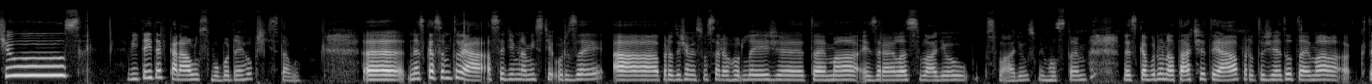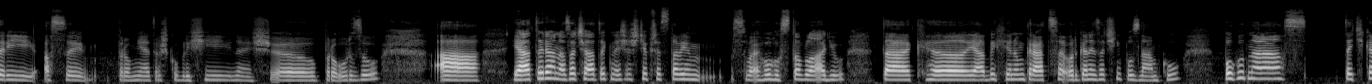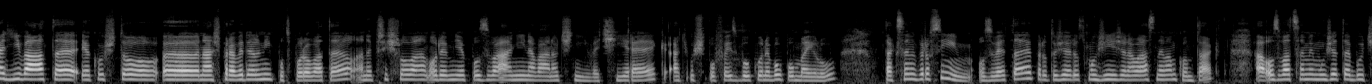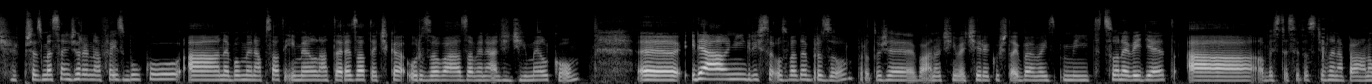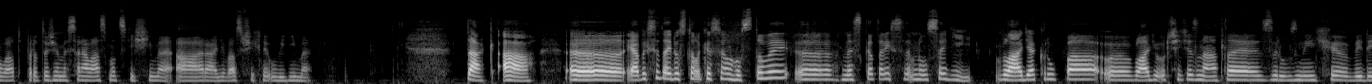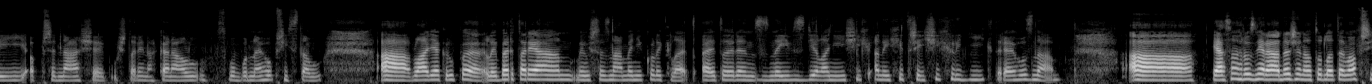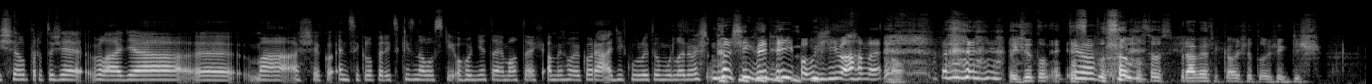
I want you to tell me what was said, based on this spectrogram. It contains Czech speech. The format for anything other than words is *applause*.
Čus! Vítejte v kanálu Svobodného přístavu. Eh, dneska jsem tu já a sedím na místě Urzy a protože my jsme se dohodli, že téma Izraele s Vláďou, s Vláďou, s mým hostem, dneska budu natáčet já, protože je to téma, který asi pro mě je trošku bližší než eh, pro Urzu. A já teda na začátek, než ještě představím svého hosta Vláďu, tak eh, já bych jenom krátce organizační poznámku. Pokud na nás teďka díváte jakožto e, náš pravidelný podporovatel a nepřišlo vám ode mě pozvání na vánoční večírek, ať už po Facebooku nebo po mailu, tak se mi prosím ozvěte, protože je dost možný, že na vás nemám kontakt a ozvat se mi můžete buď přes Messenger na Facebooku a nebo mi napsat e-mail na tereza.urzová.gmail.com. E, ideální, když se ozvete brzo, protože vánoční večírek už tady budeme mít co nevidět a abyste si to stihli naplánovat, protože my se na vás moc těšíme a rádi rádi vás všechny uvidíme. Tak a já bych se tady dostal ke svému hostovi. E, dneska tady se mnou sedí Vláďa Krupa. E, Vláďu určitě znáte z různých videí a přednášek už tady na kanálu Svobodného přístavu. A Vláďa Krupa je libertarián, my už se známe několik let a je to jeden z nejvzdělanějších a nejchytřejších lidí, kterého znám. A já jsem hrozně ráda, že na tohle téma přišel, protože Vláďa má až jako encyklopedické znalosti o hodně tématech a my ho jako rádi kvůli tomu dle našich *laughs* videí používáme. No. Takže to, to, to, to, jsem, to jsem právě říkal, že to, že když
